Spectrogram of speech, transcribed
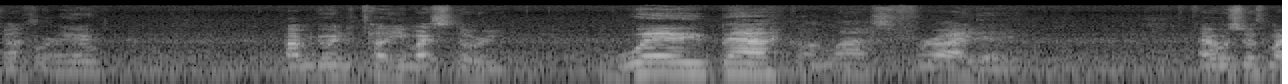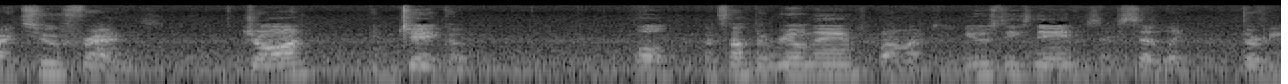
Go for it. I'm going to tell you my story. Way back on last Friday, I was with my two friends, John and Jacob. Well, that's not the real names, but I'm going to have to use these names, as I said, like, 30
